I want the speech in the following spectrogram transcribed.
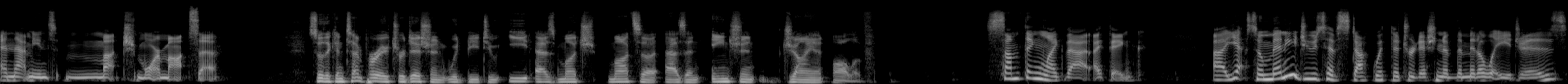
and that means much more matzah. So the contemporary tradition would be to eat as much matzah as an ancient giant olive. Something like that, I think. Uh, yeah, so many Jews have stuck with the tradition of the Middle Ages.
